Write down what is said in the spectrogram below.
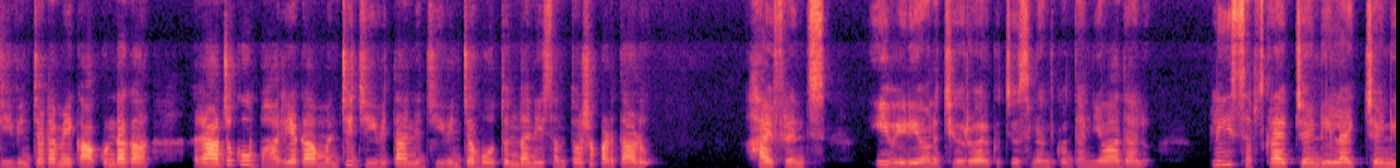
జీవించటమే కాకుండగా రాజుకు భార్యగా మంచి జీవితాన్ని జీవించబోతుందని సంతోషపడతాడు. హాయ్ ఫ్రెండ్స్ ఈ వీడియోను చివరి వరకు చూసినందుకు ధన్యవాదాలు. ప్లీజ్ సబ్స్క్రైబ్ చేయండి లైక్ చేయండి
